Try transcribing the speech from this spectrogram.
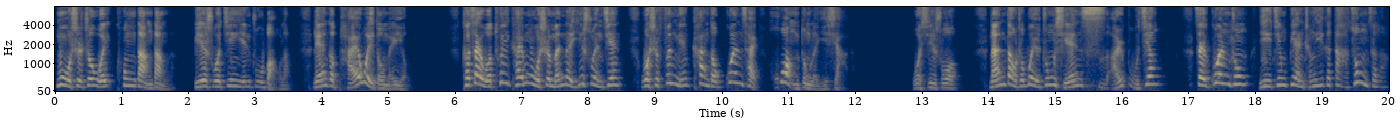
墓室周围空荡荡的，别说金银珠宝了，连个牌位都没有。可在我推开墓室门的一瞬间，我是分明看到棺材晃动了一下。我心说：难道这魏忠贤死而不僵？在关中已经变成一个大粽子了，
